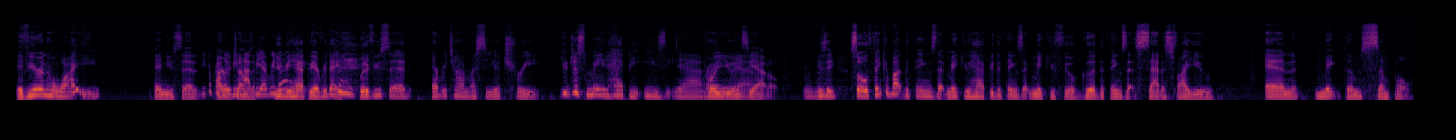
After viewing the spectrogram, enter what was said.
If you're in Hawaii and you said You could probably be happy every you'd be happy every day. but if you said every time I see a tree, you just made happy easy Yeah. for Right, you in yeah. Seattle. You Mhm. see, so think about the things that make you happy, the things that make you feel good, the things that satisfy you, and make them simple.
